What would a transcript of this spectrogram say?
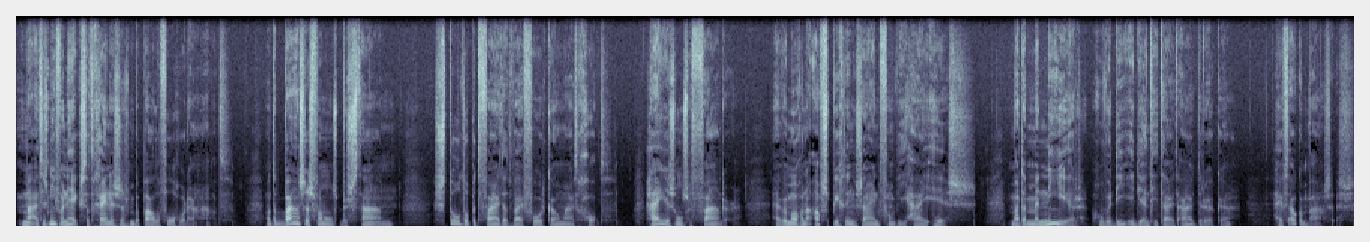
Maar het is niet voor niks dat Genesis een bepaalde volgorde aanhoudt. Want de basis van ons bestaan stoelt op het feit dat wij voortkomen uit God. Hij is onze Vader. We mogen een afspiegeling zijn van wie Hij is. Maar de manier hoe we die identiteit uitdrukken, heeft ook een basis.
